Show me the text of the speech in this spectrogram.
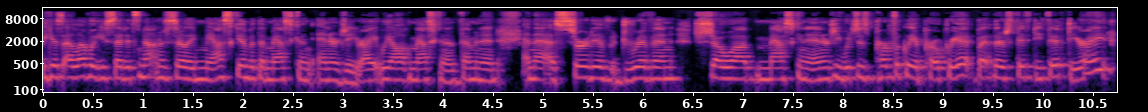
because I love what you said. It's not necessarily masculine, but the masculine energy, right? We all have masculine and feminine and that assertive, driven, show up masculine energy, which is perfectly appropriate, but there's 50 50, right?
